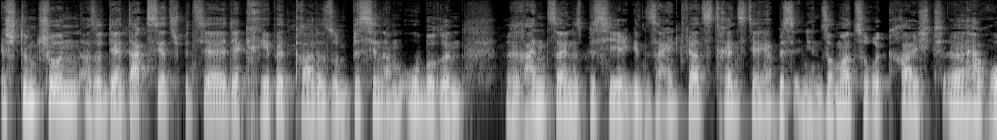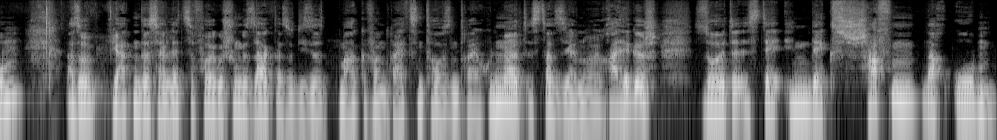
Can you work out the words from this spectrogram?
es stimmt schon, also der DAX jetzt speziell, der krepelt gerade so ein bisschen am oberen Rand seines bisherigen Seitwärtstrends, der ja bis in den Sommer zurückreicht, äh, herum. Also wir hatten das ja letzte Folge schon gesagt, also diese Marke von 13.300 ist da sehr neuralgisch. Sollte es der Index schaffen, nach oben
